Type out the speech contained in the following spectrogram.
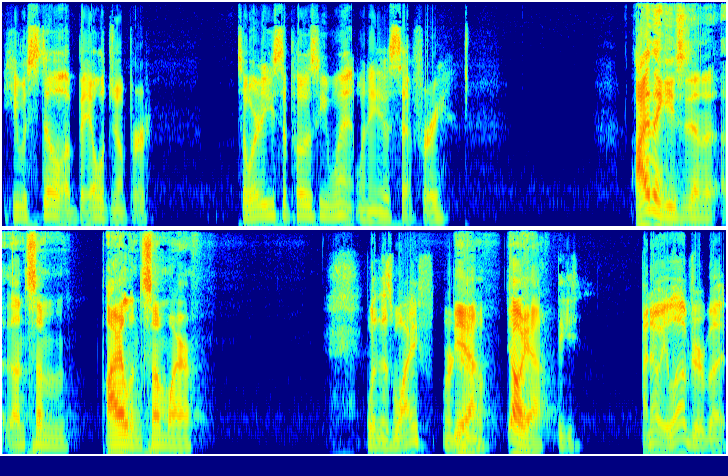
he was still a bail jumper. So where do you suppose he went when he was set free? I think he's in a, on some island somewhere. With his wife or Yeah. no? Oh yeah. He, I know he loved her, but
